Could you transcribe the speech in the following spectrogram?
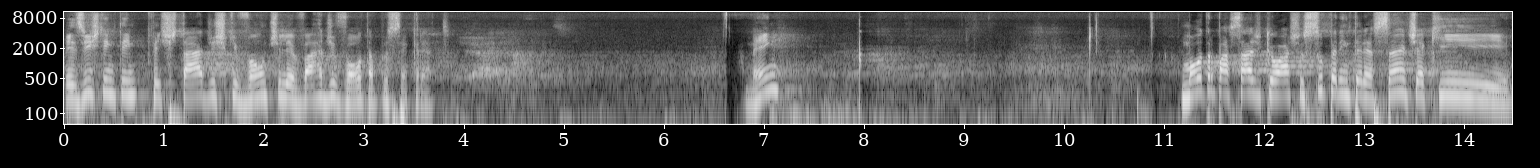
Existem tempestades que vão te levar de volta para o secreto. Amém? Uma outra passagem que eu acho super interessante é que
